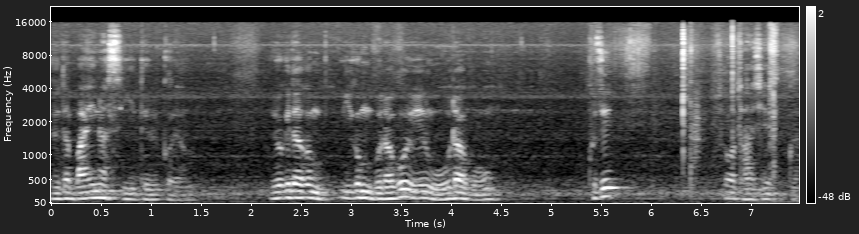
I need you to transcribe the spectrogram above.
여기다 마이너스 2 넣을 거예요. 여기다가 이건 뭐라고? 얘는 5라고. 그지? 저거 다시 해볼까요?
